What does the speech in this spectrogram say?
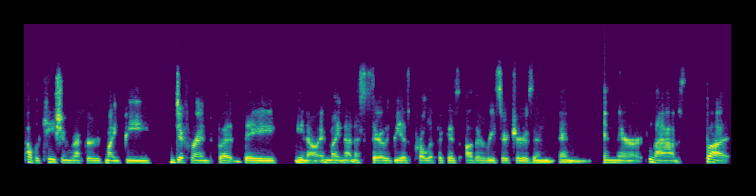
publication record might be different but they you know, it might not necessarily be as prolific as other researchers in, in, in their labs, but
